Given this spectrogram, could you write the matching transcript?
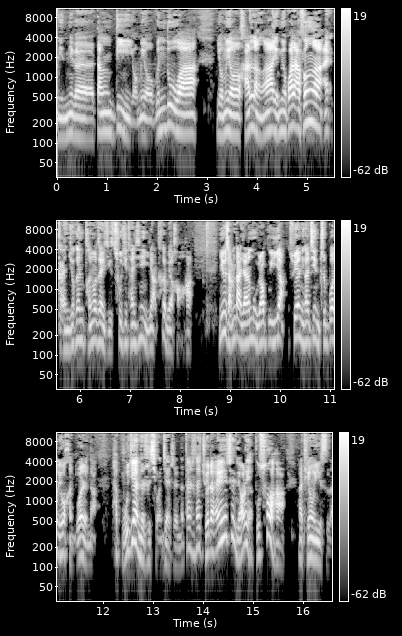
你那个当地有没有温度啊，有没有寒冷啊，有没有刮大风啊？哎，感觉跟朋友在一起促膝谈心一样，特别好哈。因为咱们大家的目标不一样，虽然你看进直播的有很多人呢。他不见得是喜欢健身的，但是他觉得，哎，这聊的也不错哈，啊，挺有意思的。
